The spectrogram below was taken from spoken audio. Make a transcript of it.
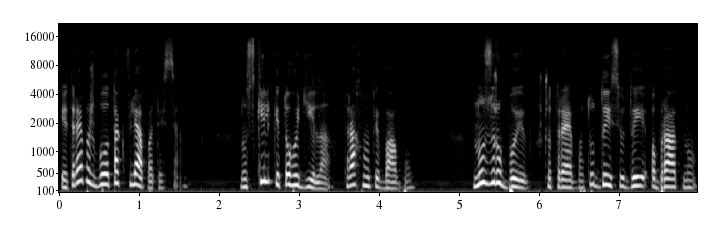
і треба ж було так вляпатися. Ну скільки того діла трахнути бабу? Ну, зробив, що треба, туди-сюди, обратно.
